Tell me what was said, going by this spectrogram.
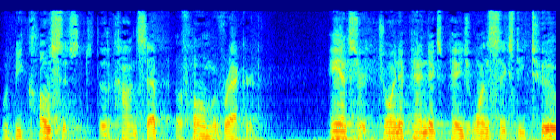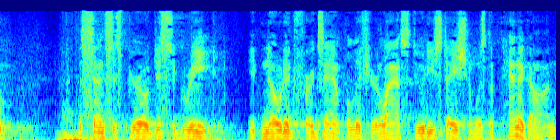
would be closest to the concept of home of record. Answered, Joint Appendix page 162. The Census Bureau disagreed. It noted, for example, if your last duty station was the Pentagon,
